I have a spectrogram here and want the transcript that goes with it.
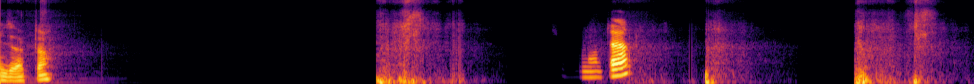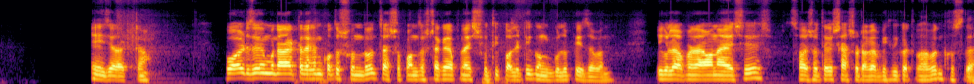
এই যে একটা। এই যে একটা ওয়ার্ল্ড ডিজাইনের মধ্যে আরেকটা দেখেন কত সুন্দর চারশো পঞ্চাশ টাকায় আপনার সুতি কোয়ালিটি গঙ্গগুলো পেয়ে যাবেন। এগুলো আপনারা অনায়াসে ছয়শো থেকে সাতশো টাকা বিক্রি করতে পারবেন খুচরা।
